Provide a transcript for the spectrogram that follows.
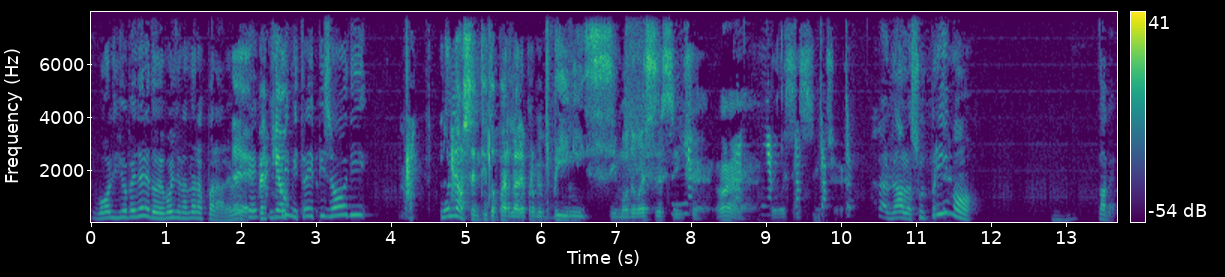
voglio vedere dove vogliono andare a parare. Perché, perché i ho- primi tre episodi Non ne ho sentito parlare proprio benissimo, devo essere sincero. Eh, devo essere sincero. Allora, sul primo, vabbè,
